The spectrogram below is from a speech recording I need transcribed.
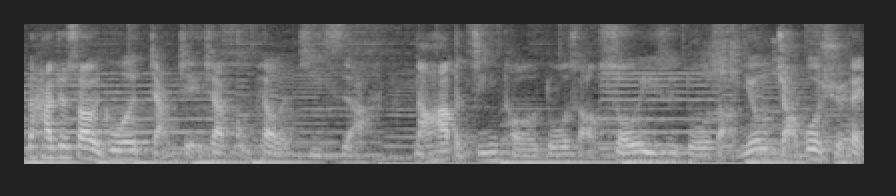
那他就稍微跟我讲解一下股票的机制啊，然后他本金投了多少，收益是多少，你有缴过学费，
